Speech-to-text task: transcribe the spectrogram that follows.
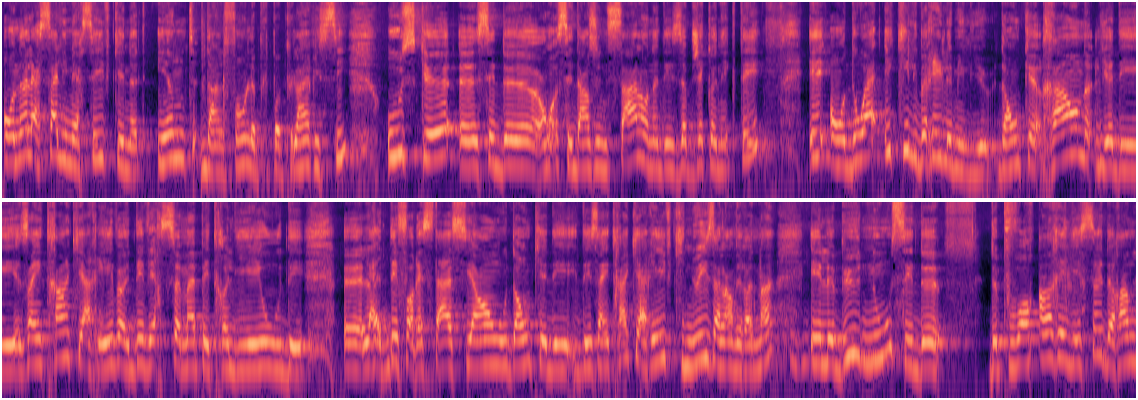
On a la salle immersive qui est notre int dans le fond le plus populaire ici, où ce que euh, c'est de, c'est dans une salle, on a des objets connectés et on doit équilibrer le milieu. Donc euh, rendre, il y a des intrants qui arrivent, un déversement pétrolier ou des euh, la déforestation ou donc il y a des, des intrants qui arrivent qui nuisent à l'environnement. Et le but, nous, c'est de de pouvoir enrayer ça et de rendre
